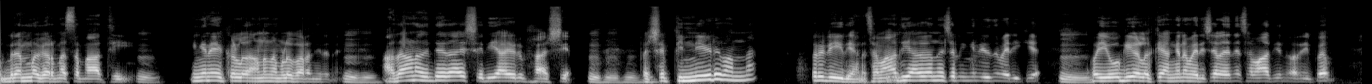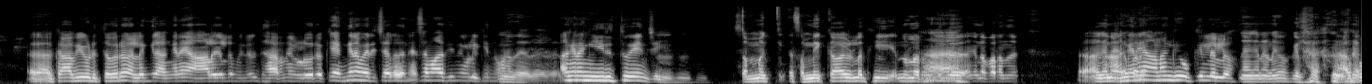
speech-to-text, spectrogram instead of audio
ബ്രഹ്മകർമ്മ സമാധി ഇങ്ങനെയൊക്കെയുള്ളതാണ് നമ്മൾ പറഞ്ഞിരുന്നത്. അതാണ് അതിന്റെതായ ശരിയായ ഒരു ഭാഷ്യം. പക്ഷെ പിന്നീട് വന്ന ഒരു രീതിയാണ്. സമാധിയാകുക എന്ന് വെച്ചാൽ ഇങ്ങനെ ഇരുന്ന് മരിക്കുക. അപ്പൊ യോഗികളൊക്കെ അങ്ങനെ മരിച്ചാൽ അതിനെ സമാധി എന്ന് പറഞ്ഞു ഇപ്പം കാവ്യം എടുത്തവരോ അല്ലെങ്കിൽ അങ്ങനെ ആളുകളുടെ മുന്നിൽ ധാരണയുള്ളവരൊക്കെ എങ്ങനെ മരിച്ചാൽ അതിനെ സമാധി എന്ന് വിളിക്കുന്നു. അങ്ങനെ അങ്ങ് ഇരുത്തുകയും ചെയ്യും. ധീ എന്നുള്ള അങ്ങനെ പറഞ്ഞ് അങ്ങനെ അങ്ങനെയാണെങ്കിൽ ഒക്കില്ലല്ലോ. അങ്ങനെയാണെങ്കിൽ ഒക്കില്ല. അപ്പൊ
